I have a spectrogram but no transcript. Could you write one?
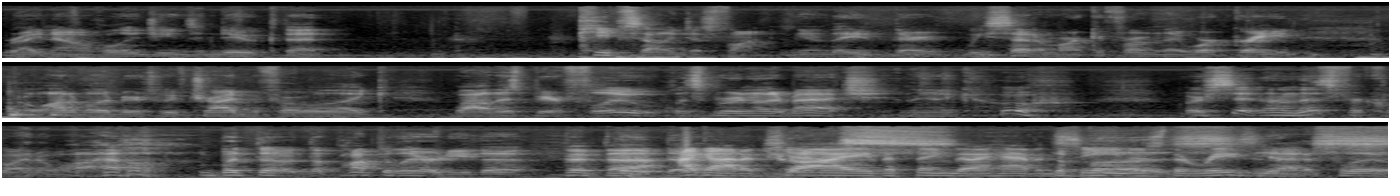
right now, Holy Jeans and Duke, that keep selling just fine. You know, they they we set a market for them. They work great. But a lot of other beers we've tried before, we're like, wow, this beer flew. Let's brew another batch. And they're like, whew. we're sitting on this for quite a while. But the the popularity, the The, the, I gotta try yes. the thing that I haven't the seen is the buzz, reason that it flew.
